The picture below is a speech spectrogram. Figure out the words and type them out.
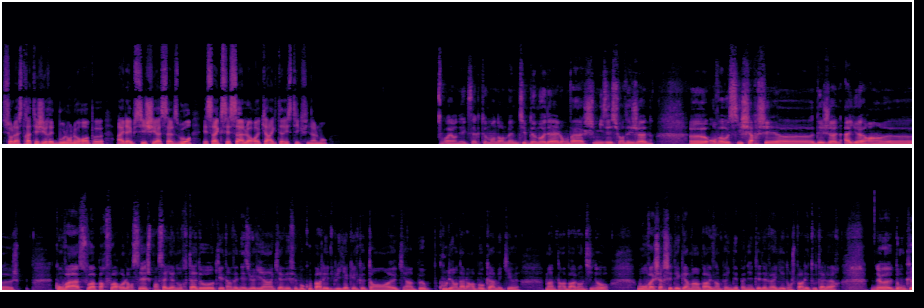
sur la stratégie Red Bull en Europe à Leipzig et à Salzbourg. Et c'est vrai que c'est ça leur caractéristique finalement. Ouais, on est exactement dans le même type de modèle. On va miser sur des jeunes. Euh, on va aussi chercher euh, des jeunes ailleurs. Hein, euh, qu'on va soit parfois relancer. Je pense à Yann Hurtado, qui est un Vénézuélien, qui avait fait beaucoup parler de lui il y a quelques temps, qui a un peu coulé en allant à Boca, mais qui est maintenant à Bargantino, où on va chercher des gamins, par exemple à Independiente del Valle, dont je parlais tout à l'heure. Donc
